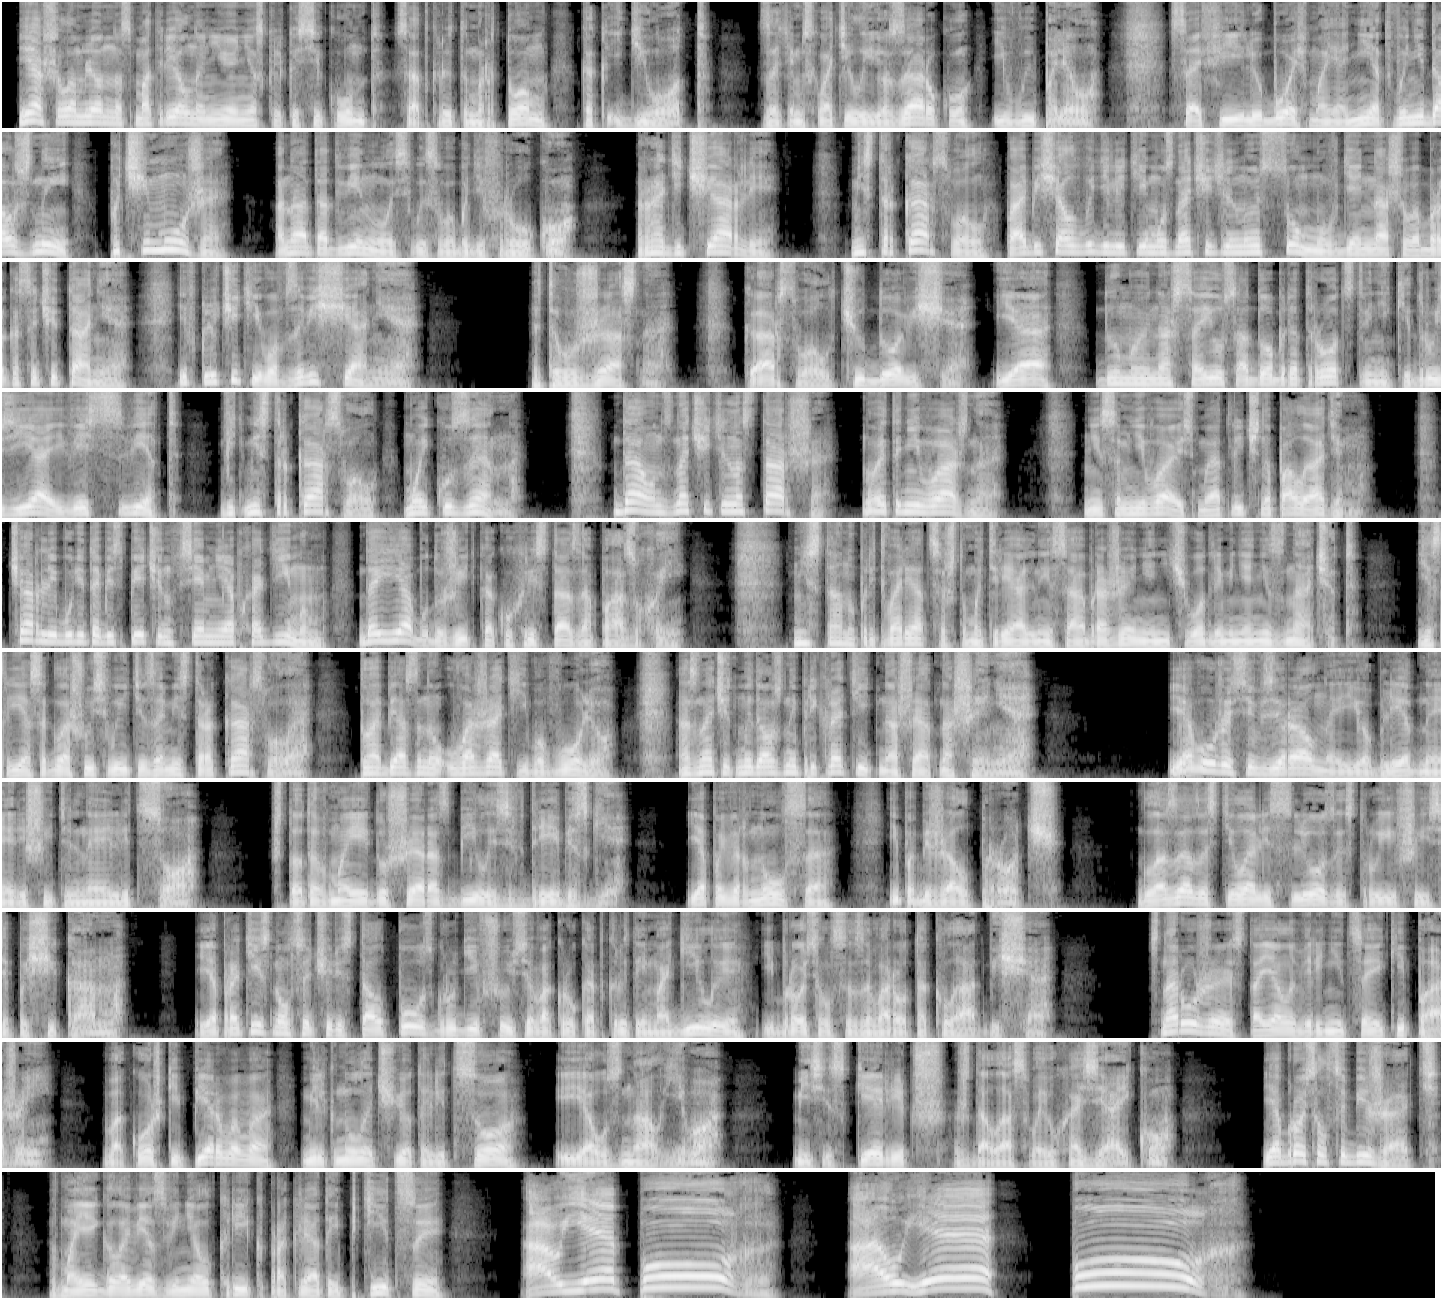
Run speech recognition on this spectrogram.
Я ошеломленно смотрел на нее несколько секунд с открытым ртом, как идиот. Затем схватил ее за руку и выпалил. «Софи, любовь моя, нет, вы не должны! Почему же?» Она отодвинулась, высвободив руку. «Ради Чарли. Мистер Карсвелл пообещал выделить ему значительную сумму в день нашего бракосочетания и включить его в завещание». «Это ужасно. Карсвелл — чудовище. Я думаю, наш союз одобрят родственники, друзья и весь свет. Ведь мистер Карсвелл — мой кузен. Да, он значительно старше, но это не важно. Не сомневаюсь, мы отлично поладим. Чарли будет обеспечен всем необходимым, да и я буду жить, как у Христа за пазухой. Не стану притворяться, что материальные соображения ничего для меня не значат. Если я соглашусь выйти за мистера Карсвелла, то обязана уважать его волю, а значит, мы должны прекратить наши отношения». Я в ужасе взирал на ее бледное решительное лицо. Что-то в моей душе разбилось в дребезги. Я повернулся и побежал прочь. Глаза застилали слезы, струившиеся по щекам. Я протиснулся через толпу, сгрудившуюся вокруг открытой могилы, и бросился за ворота кладбища. Снаружи стояла вереница экипажей. В окошке первого мелькнуло чье-то лицо, и я узнал его. Миссис Керридж ждала свою хозяйку. Я бросился бежать. В моей голове звенел крик проклятой птицы «Ауе-пух! Ауе-пух!»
